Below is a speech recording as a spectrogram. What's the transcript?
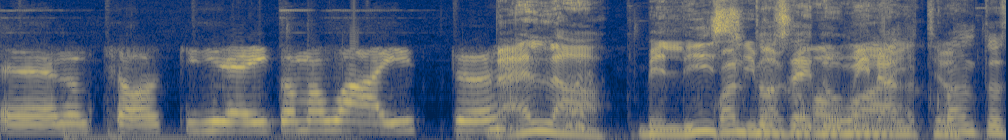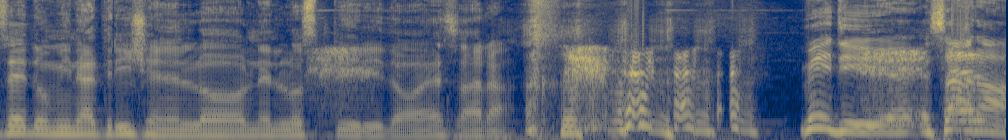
eh, non so, ti direi Coma White. Bella, bellissima. Quanto sei, domina- White. quanto sei dominatrice nello, nello spirito, eh, Sara? Vedi, eh, Sara,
